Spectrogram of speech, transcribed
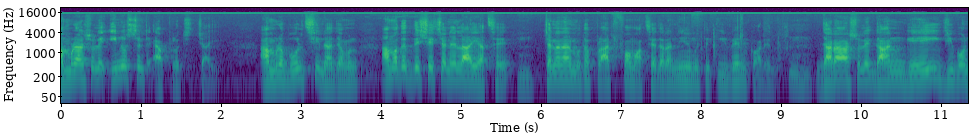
আমরা আসলে ইনোসেন্ট অ্যাপ্রোচ চাই। আমরা বলছি না, যেমন আমাদের দেশে চ্যানেল আই আছে চ্যানেলের মতো প্ল্যাটফর্ম আছে যারা নিয়মিত ইভেন্ট করেন। যারা আসলে গান গেয়েই জীবন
